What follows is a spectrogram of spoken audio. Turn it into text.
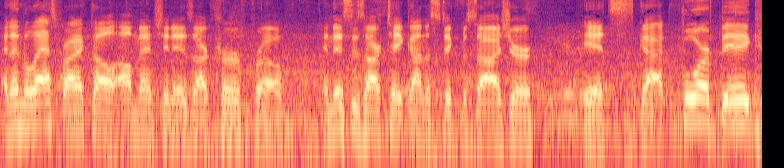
and then the last product I'll, I'll mention is our Curve Pro. And this is our take on the stick massager. It's got four big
